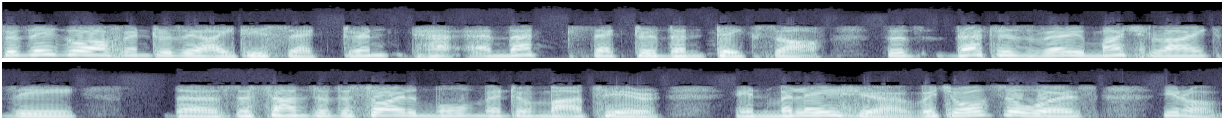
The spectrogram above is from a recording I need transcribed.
so they go off into the IT sector, and, and that sector then takes off. So that is very much like the the, the Sons of the Soil movement of Mahathir in Malaysia, which also was, you know,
